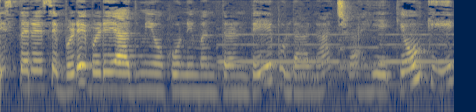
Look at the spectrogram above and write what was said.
इस तरह से बड़े बड़े आदमियों को निमंत्रण दे बुलाना चाहिए क्योंकि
